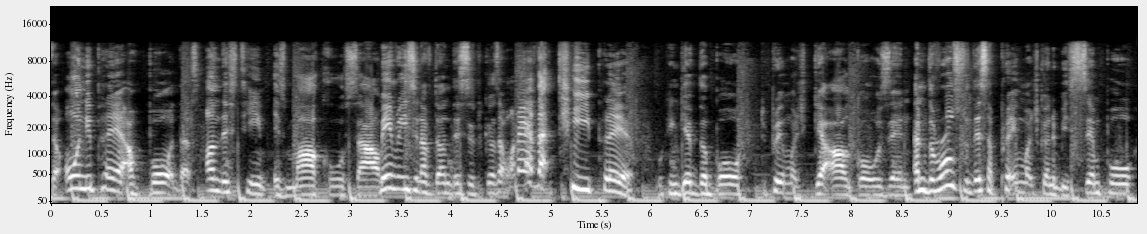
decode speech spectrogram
The only player I've bought that's on this team is Marco Sal. Main reason I've done this is because I want to have that key player who can give the ball pretty much get our goals in. And the rules for this are pretty much going to be simple.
